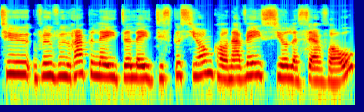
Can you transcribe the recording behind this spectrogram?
tu veux vous rappeler de les discussions qu'on avait sur le cerveau,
